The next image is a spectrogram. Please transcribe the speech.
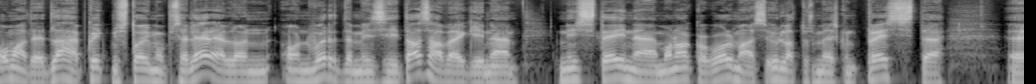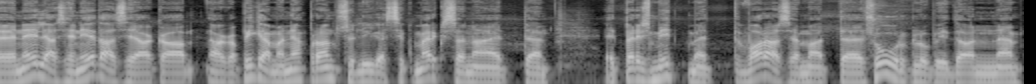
oma teed läheb, kõik, mis toimub seal järel, on, on võrdlemisi tasavägine. Nice teine, Monaco kolmas, üllatusmeeskond Brest neljas ja nii edasi, aga, aga pigem on jah, Prantsuse liigas sihuke märksõna, et, et päris mitmed varasemad suurklubid on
